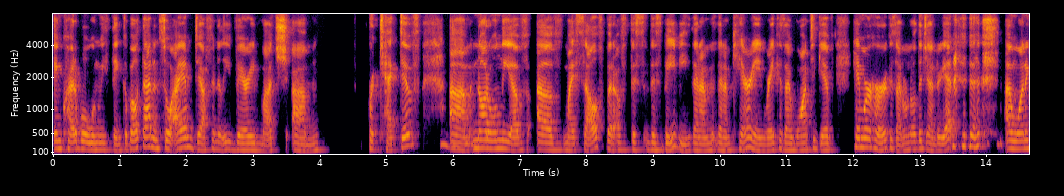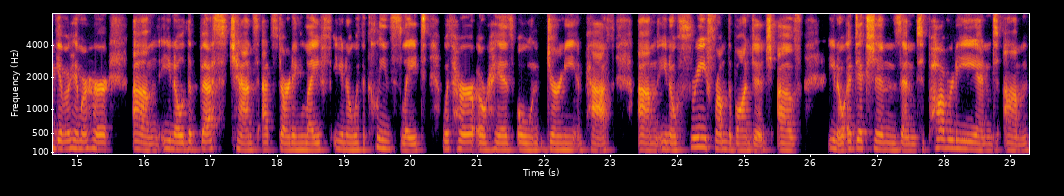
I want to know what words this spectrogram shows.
incredible when we think about that. And so I am definitely very much um protective mm-hmm. um not only of of myself but of this this baby that i'm that i'm carrying right because i want to give him or her because i don't know the gender yet i want to give him or her um you know the best chance at starting life you know with a clean slate with her or his own journey and path um you know free from the bondage of you know addictions and poverty and um,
